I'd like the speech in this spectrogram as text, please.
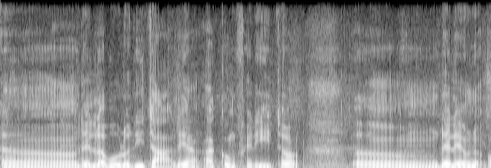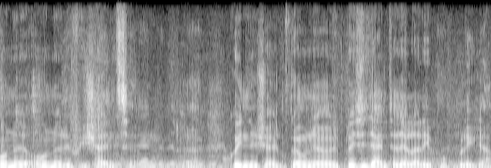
uh, del Lavoro d'Italia ha conferito Ehm, delle onorificenze, eh, quindi c'è il, il Presidente della Repubblica.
